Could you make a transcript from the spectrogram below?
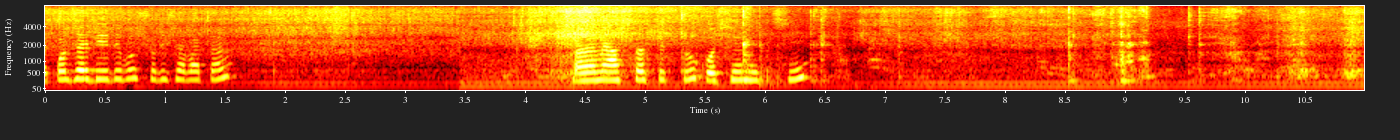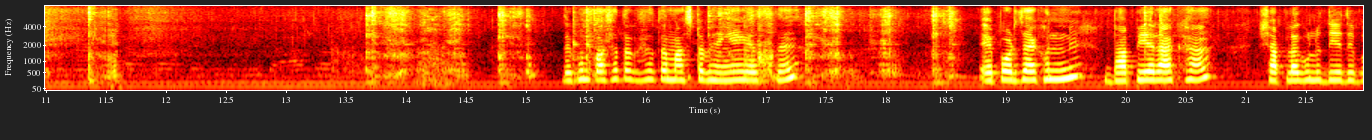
এ পর্যায়ে দিয়ে দেবো সরিষা বাটা। এবার আমি আস্তে আস্তে একটু কষিয়ে নিচ্ছি। দেখুন কষাতে কষাতে মাছটা ভেঙে গেছে। এ পর্যায়ে এখন ভাপিয়ে রাখা শাপলাগুলো দিয়ে দেব।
